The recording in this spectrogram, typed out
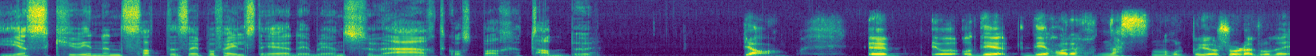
Yes, kvinnen satte seg på feil sted. Det ble en svært kostbar tabbe. Ja. Eh, og det, det har jeg nesten holdt på å gjøre sjøl, Frode,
